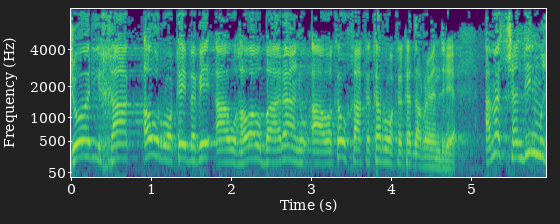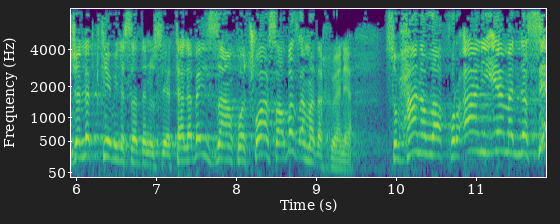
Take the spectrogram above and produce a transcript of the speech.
جۆری خاک، ئەو ڕۆکەی بەبێ ئاو و هەوا و باران و ئاوەکە و خاکەکە ڕۆکەکە دەڕوێندرێ ئەمە چەندین موجەلەد کتێبی لەسەر دەنووسرێ تەلەبەی زانکۆ چوار ساڵ بەس ئەمە دەخوێنێ سبحان اللە قورئانی ئێمە لە سێ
